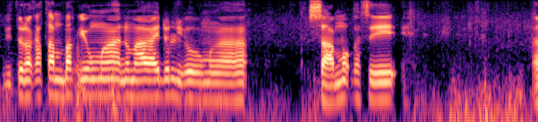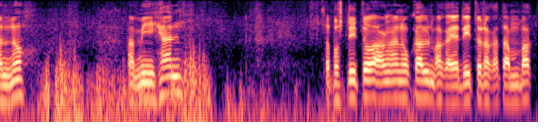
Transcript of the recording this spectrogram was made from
Dito nakatambak yung mga ano mga kaidol, yung mga samo kasi ano, amihan. Tapos dito ang ano kalma kaya dito nakatambak.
